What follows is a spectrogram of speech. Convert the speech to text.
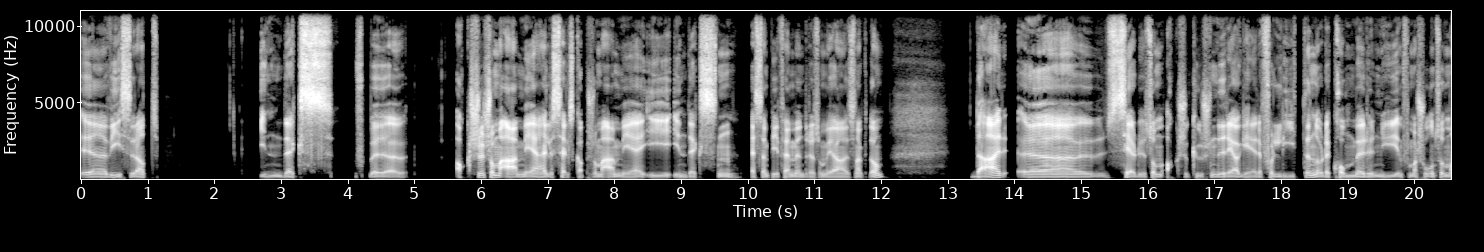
eh, viser at indeks eh, aksjer som er med, eller selskaper som er med i indeksen SMP 500 som vi har snakket om, der eh, ser det ut som aksjekursen reagerer for lite når det kommer ny informasjon som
